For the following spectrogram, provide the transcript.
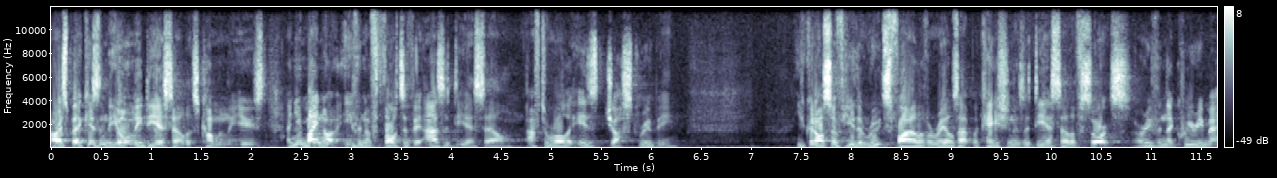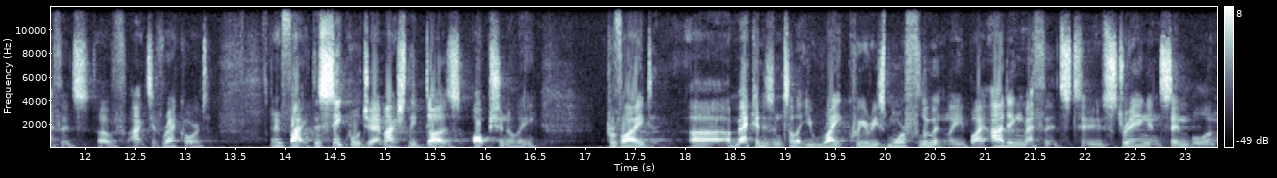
RSpec isn't the only DSL that's commonly used, and you might not even have thought of it as a DSL. After all, it is just Ruby. You can also view the routes file of a Rails application as a DSL of sorts, or even the query methods of Active Record. And in fact, the Sequel gem actually does, optionally, provide uh, a mechanism to let you write queries more fluently by adding methods to string and symbol and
